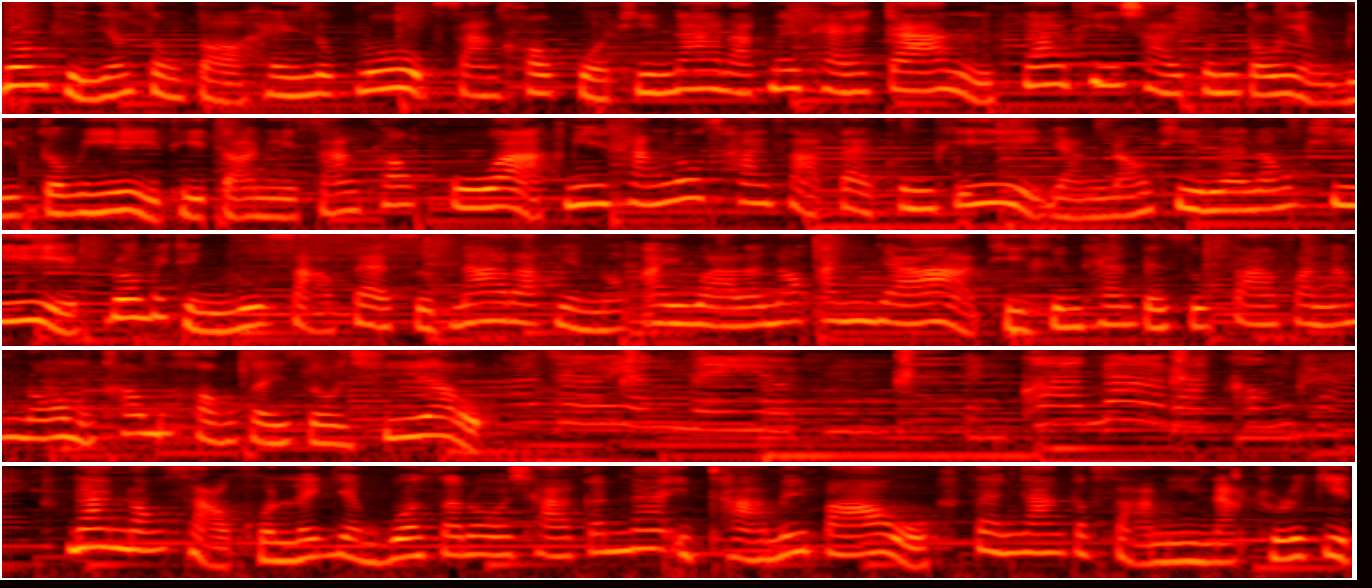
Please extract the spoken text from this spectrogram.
รวมถึงยังส่งต่อให้ลูกๆ สร้างครอบครัวที่น่ารักไม่แพ้กันด้าพี่ชายคนโตอย่างบีมกวี ที่ตอนนี้สร้างครอบครัว มีทั้งลูกชายฝาแฝดคุณพี่ อย่างน้องทีและน้องพีรวมไปถึงลูกสาวแฝดสุดน่าน่ารักอย่างน้องไอวาและน้องอัญญา ที่ขึ้นแทนเป็นซุปตาฟันน้ำนมเข้ามาครองใจโซเชียลเธอยังไม่หยุดเป็นความน่ารักของใครด้านน้องสาวคนเล็กอย่างบัวสโรชาก็น่าอิจฉาไม่เบา แต่งงานกับสามีนักธุรกิจ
